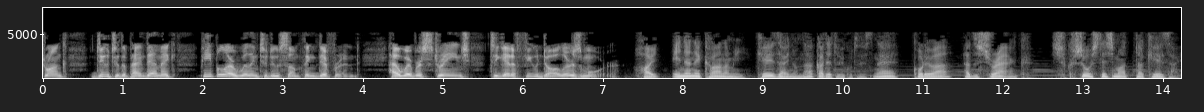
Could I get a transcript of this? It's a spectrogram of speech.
shrunk due to the pandemic, people are willing to do something different, however strange, to get a few dollars more. はい。in an economy 経済の中でということですね。これは has shrank 縮小してしまった経済。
